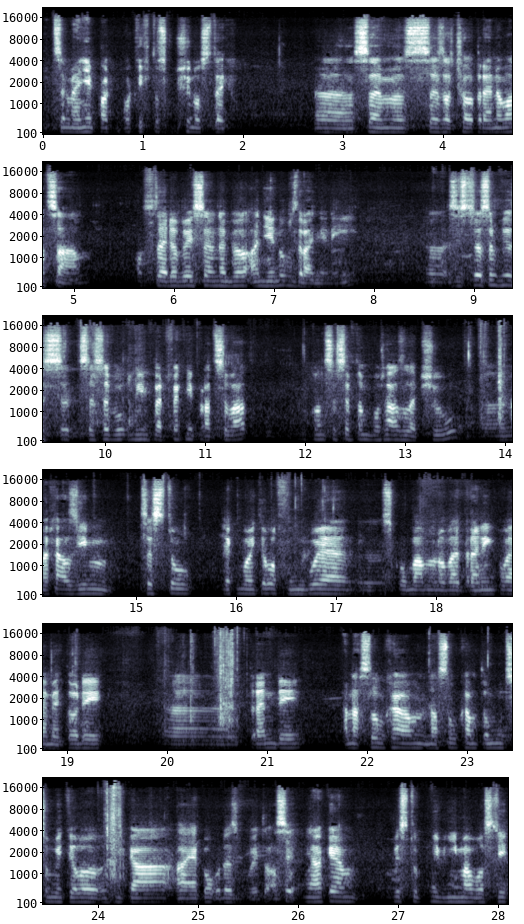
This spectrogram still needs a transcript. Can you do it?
Víceméně pak po těchto zkušenostech jsem se začal trénovat sám. Od té doby jsem nebyl ani jednou zraněný. Uh, zjistil jsem, že se, se sebou umím perfektně pracovat, dokonce se v tom pořád zlepšu. Uh, nacházím cestu, jak moje tělo funguje, zkoumám nové tréninkové metody, trendy a naslouchám, naslouchám tomu, co mi tělo říká a jakou odezvu. Je to asi nějaké vystupní vnímavosti,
